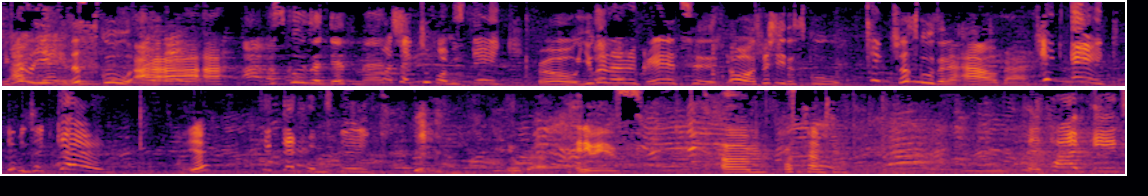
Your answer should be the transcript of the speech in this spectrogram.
Because you, this school, ah, ah, this school is a death match, Take two for mistake. bro. You're gonna regret it. Oh, especially the school. Take two. The school's in an hour, bruh. Take eight. Even take ten. Yeah. Take ten for mistake. Yo, bruh. Anyways, um, what's the time, Steve? The time is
